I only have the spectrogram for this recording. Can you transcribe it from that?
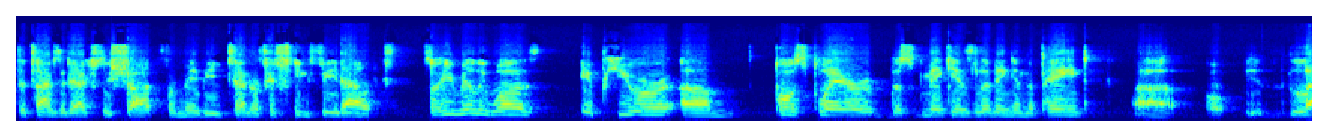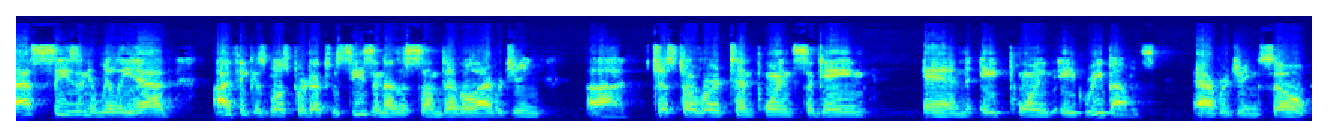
the times that he actually shot from maybe 10 or 15 feet out. So he really was a pure um, post player, just making his living in the paint. Uh, last season, he really had I think his most productive season as a Sun Devil, averaging uh, just over 10 points a game and 8.8 rebounds averaging. So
